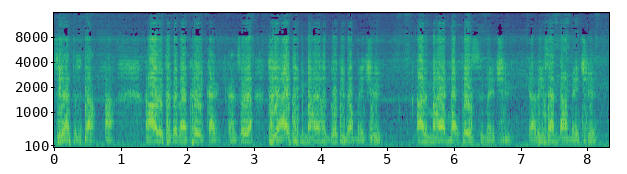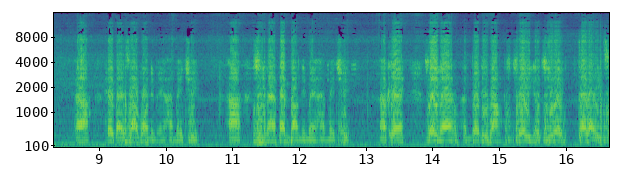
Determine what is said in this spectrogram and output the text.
自己还不知道。啊。然后呢，这个呢可以感感受一下，其实埃及你们还有很多地方没去。啊，你们还有孟菲斯没去，亚历山大没去。啊，黑白沙漠你们也还没去。啊，西奈半岛你们也还没去，OK，所以呢很多地方，所以有机会再来一次。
